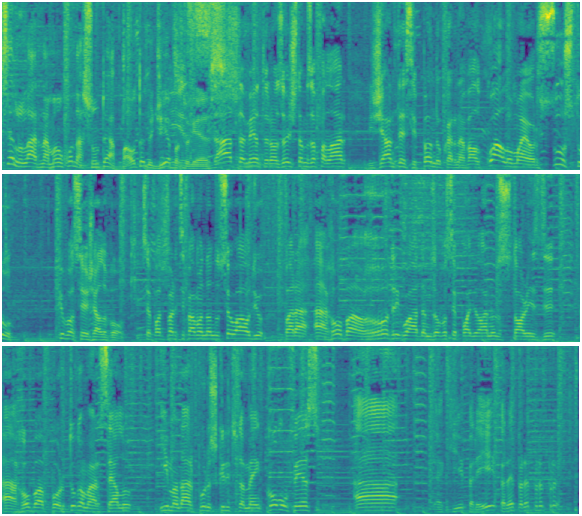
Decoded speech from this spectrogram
celular na mão quando o assunto é a pauta do dia português. Exatamente, nós hoje estamos a falar, já antecipando o carnaval, qual o maior susto que você já levou? Você pode participar mandando o seu áudio para arroba Rodrigo Adams ou você pode ir lá nos stories de arroba Portuga Marcelo e mandar por escrito também como fez a... Aqui, peraí, peraí, peraí, peraí, peraí.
